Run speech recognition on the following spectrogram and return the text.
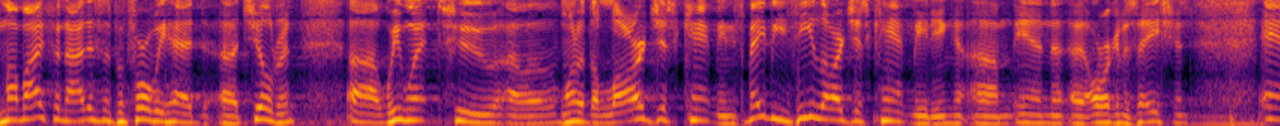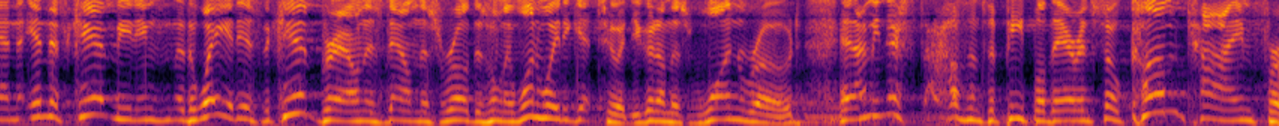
my wife and I. This is before we had uh, children. Uh, we went to uh, one of the largest largest camp meetings, maybe the largest camp meeting um, in an organization. And in this camp meeting, the way it is, the campground is down this road. There's only one way to get to it. You go down this one road. And I mean, there's thousands of people there. And so, come time for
